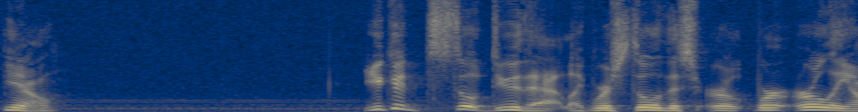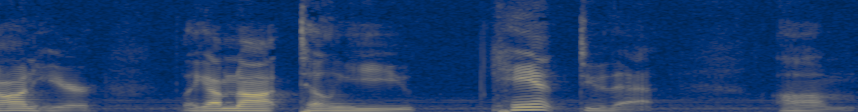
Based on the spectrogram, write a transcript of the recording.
you know, you could still do that. Like we're still this early, we're early on here. Like I'm not telling you you can't do that. Um,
